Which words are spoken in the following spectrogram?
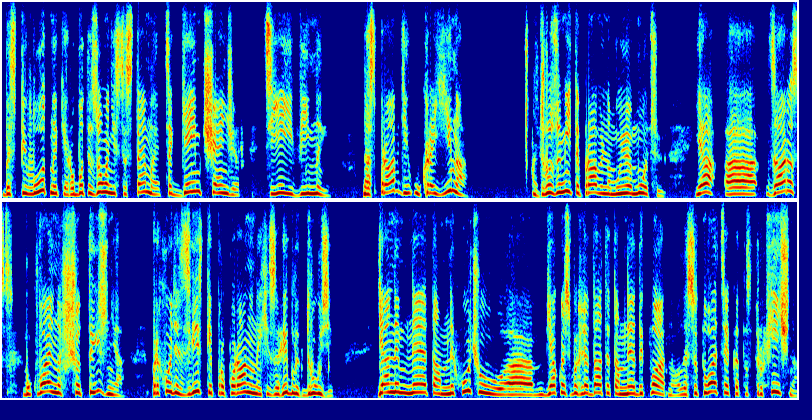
безпілотники, роботизовані системи це геймченджер цієї війни. Насправді Україна зрозумійте правильно мою емоцію. Я а, зараз буквально щотижня приходять звістки про поранених і загиблих друзів. Я не, не там не хочу а, якось виглядати там неадекватно, але ситуація катастрофічна.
